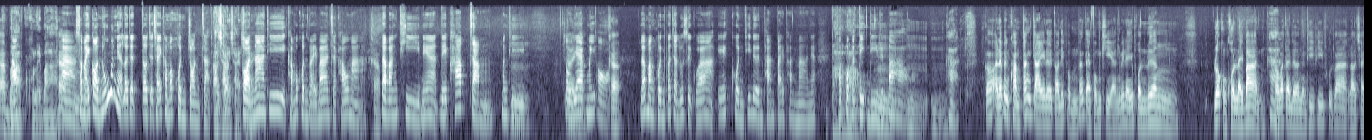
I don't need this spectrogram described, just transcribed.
ครับบ้าเนาะคนไร้บ้านครับอ่าสมัยก่อนนู้นเนี่ยเราจะเราจะใช้คำว่าคนจรจัดอ่าใช่ใช่ใช่ก่อนหน้าที่คำว่าคนไร้บ้านจะเข้ามาครับแต่บางทีเนี่ยในภาพจำบางทีใช่เราแยกครับไม่ออกครับ แล้วบางคนก็จะรู้สึกว่า เอ๊ะ คนที่เดินผ่านไปผ่านมาเนี่ยปล่เขาปกติดีหรือเปล่าอืมอืมค่ะ ก็อันนั้นเป็นความตั้งใจเลยตอนที่ผมตั้งแต่ผมเขียนวินัยนิพนธ์เรื่องโลกของคนไร้บ้านค่ะเพราะว่าแต่เดิมอย่างที่พี่พูดว่าเราใช้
